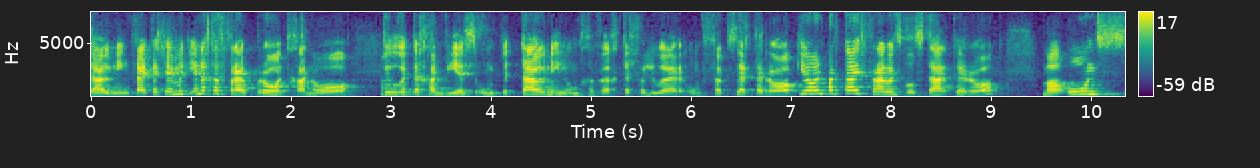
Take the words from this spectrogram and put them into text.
toning. Kyk as jy met enige vrou praat, gaan haar doelwitte gaan wees om te tone en om gewig te verloor, om fikser te raak. Ja, en party vrouens wil sterker raak, maar ons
